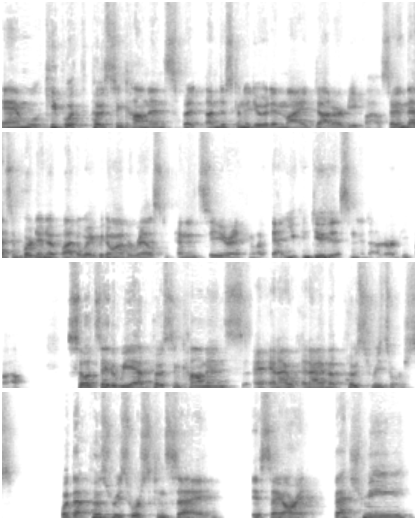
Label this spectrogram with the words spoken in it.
And we'll keep with posts and comments but i'm just going to do it in my. rb file. So and that's important to note by the way we don't have a rails dependency or anything like that. You can do this in a. rb file. So let's say that we have posts and comments, and I, and I have a post resource. What that post resource can say is say, all right, fetch me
